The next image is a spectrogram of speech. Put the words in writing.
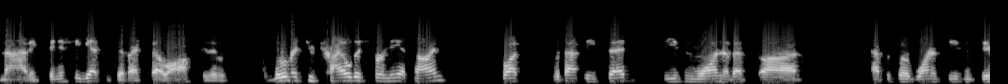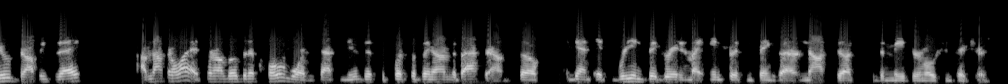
not having finished it yet because I fell off because it was a little bit too childish for me at times. But with that being said, season one of uh, episode one of season two dropping today. I'm not gonna lie, I turned on a little bit of Clone Wars this afternoon just to put something on in the background. So again, it reinvigorated my interest in things that are not just the major motion pictures.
